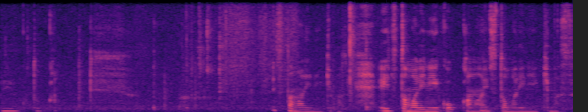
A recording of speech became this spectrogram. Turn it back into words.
そういうことか。いつ泊まりに行きます？いつ泊まりに行こうかな？いつ泊まりに行きます？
